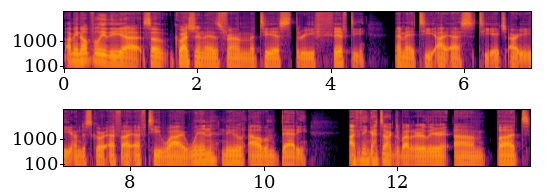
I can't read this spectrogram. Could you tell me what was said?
I mean, hopefully the uh so question is from Matthias three fifty. M A T I S T H R E E underscore F I F T Y. Win new album, Daddy. I think I talked about it earlier. Um, but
